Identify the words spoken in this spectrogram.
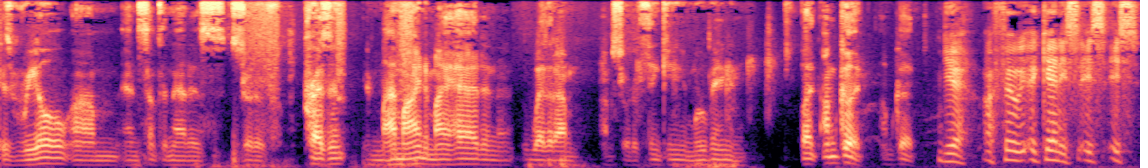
is real um and something that is sort of present in my mind in my head and that i'm i'm sort of thinking and moving but i'm good i'm good Yeah, I feel again. It's it's it's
